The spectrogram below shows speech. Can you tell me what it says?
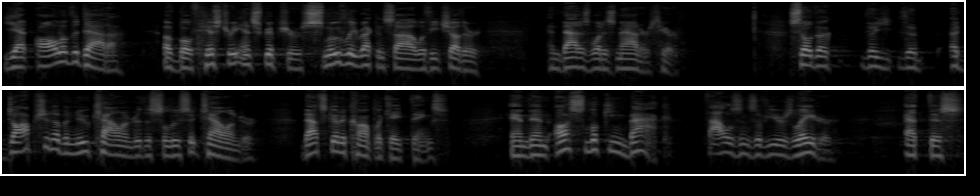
yet all of the data of both history and scripture smoothly reconcile with each other, and that is what is matters here. So the, the, the adoption of a new calendar, the Seleucid calendar, that's going to complicate things. And then us looking back thousands of years later at this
